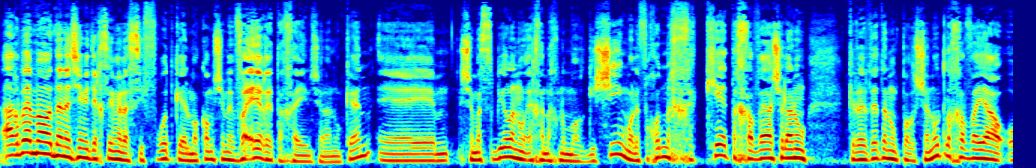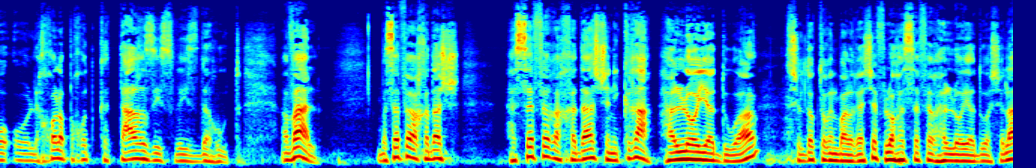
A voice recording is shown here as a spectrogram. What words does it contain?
הרבה מאוד אנשים מתייחסים אל הספרות כאל מקום שמבאר את החיים שלנו, כן? אה, שמסביר לנו איך אנחנו מרגישים, או לפחות מחקה את החוויה שלנו כדי לתת לנו פרשנות לחוויה, או, או לכל הפחות קתרזיס והזדהות. אבל בספר החדש, הספר החדש שנקרא הלא ידוע, של דוקטור ענבל רשף, לא הספר הלא ידוע שלה,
